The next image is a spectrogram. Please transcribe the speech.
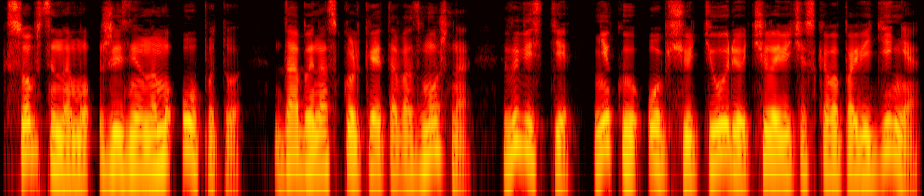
к собственному жизненному опыту, дабы, насколько это возможно, вывести некую общую теорию человеческого поведения,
